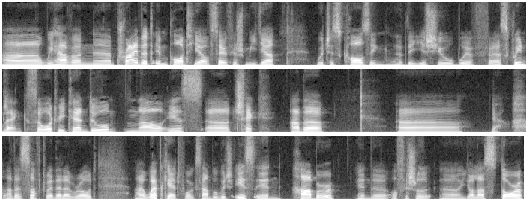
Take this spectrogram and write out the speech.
uh, we have a uh, private import here of Sailfish Media which is causing the issue with uh, screen blank. So what we can do now is uh, check other uh, yeah other software that I wrote. Webcat for example, which is in Harbor in the official Jolla store,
